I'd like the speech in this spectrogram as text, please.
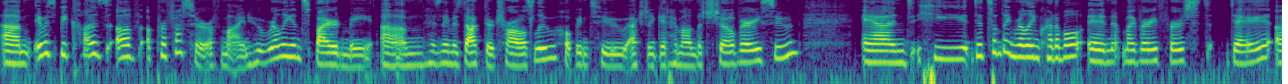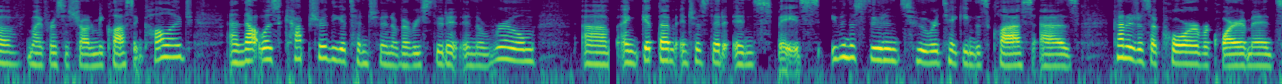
um, it was because of a professor of mine who really inspired me. Um, his name is Dr. Charles Liu, hoping to actually get him on the show very soon. And he did something really incredible in my very first day of my first astronomy class in college, and that was capture the attention of every student in the room um, and get them interested in space. Even the students who were taking this class as kind of just a core requirement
